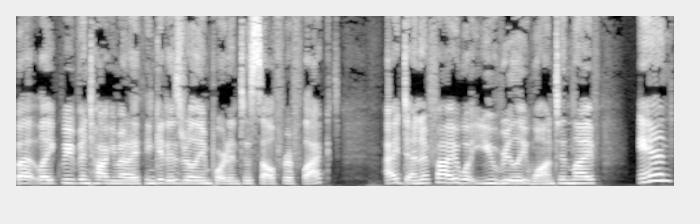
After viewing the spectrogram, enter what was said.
But like we've been talking about, I think it is really important to self reflect, identify what you really want in life, and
